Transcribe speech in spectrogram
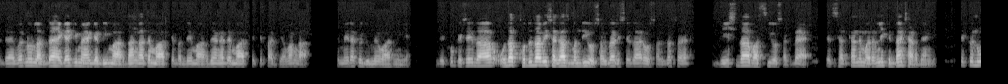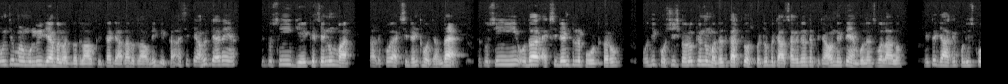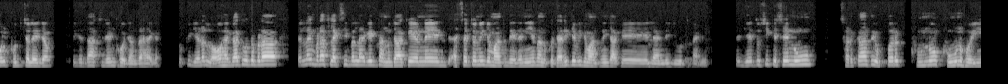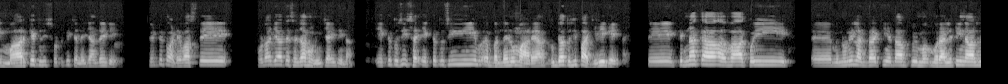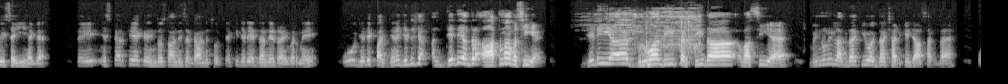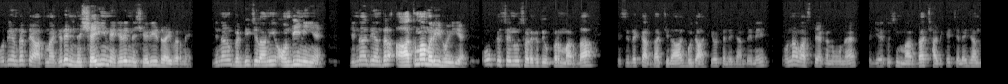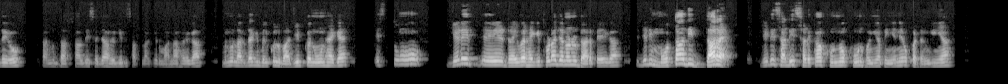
ਡਰਾਈਵਰ ਨੂੰ ਲੱਗਦਾ ਹੈਗਾ ਕਿ ਮੈਂ ਗੱਡੀ ਮਾਰ ਦਾਂਗਾ ਅਤੇ ਮਾਰ ਕੇ ਬੰਦੇ ਮਾਰ ਦਿਆਂਗਾ ਅਤੇ ਮਾਰ ਕੇ ਤੇ ਭੱਜ ਜਾਵਾਂਗਾ ਅਤੇ ਮੇਰਾ ਕੋਈ ਜ਼ਿੰਮੇਵਾਰ ਨਹੀਂ ਹੈ। ਦੇਖੋ, ਕਿਸੇ ਦਾ, ਉਹਦਾ ਖੁਦ ਦਾ ਵੀ ਸਗਾ ਸੰਬੰਧੀ ਹੋ ਸਕਦਾ, ਰਿਸ਼ਤੇਦਾਰ ਹੋ ਸਕਦਾ ਸ- ਦੇਸ਼ ਦਾ ਵਾਸੀ ਹੋ ਸਕਦਾ ਹੈ ਤੇ ਸੜਕਾਂ ਤੇ ਮਰਨ ਲਈ ਕਿੱਦਾਂ ਛੱਡ ਦਿਆਂਗੇ? ਤੇ ਕਾਨੂੰਨ 'ਚ ਮਾਮੂਲੀ ਜਿਹਾ ਬਲ- ਬਦਲਾਅ ਕੀਤਾ, ਜ਼ਿਆਦਾ ਬਦਲਾਅ ਨਹੀਂ ਕੀਤਾ। ਅਸੀਂ ਤਾਂ ਇਹੋ ਹੀ ਕਹਿ ਰਹੇ ਹਾਂ ਕਿ ਤੁਸੀਂ ਜੇ ਕਿਸੇ ਨੂੰ ਮਾ- ਤੁਹਾਡੇ ਕੋਲ ਐਕਸੀਡੈਂਟ ਹੋ ਜਾਂਦਾ ਹੈ, ਤੇ ਤੁਸੀਂ ਉਹਦਾ ਐਕਸੀਡੈਂਟ ਰਿਪੋਰਟ ਕਰੋ। ਉਹਦੀ ਕੋਸ਼ਿਸ਼ ਕਰੋ ਕਿ ਉਹਨੂੰ ਮਦਦ ਕਰਕੇ ਹਸਪੀਟਲ ਪਹੁੰਚਾ ਸਕਦੇ ਹੋ ਤੇ ਪਹੁੰਚਾਓ, ਨਹੀਂ ਤੇ ਐਂਬੂਲੈਂਸ ਬੁਲਾ ਲਓ। ਨਹੀਂ ਤੇ ਜਾ ਕੇ ਪੁਲਿਸ ਕੋਲ ਖੁਦ ਚਲੇ ਜਾਓ ਕਿ ਜਿੱਦਾਂ ਐਕਸੀਡੈਂਟ ਹੋ ਜਾਂਦਾ ਹੈਗਾ। ਕਿਉਂਕਿ ਜਿਹੜਾ ਲਾਅ ਹੈਗਾ ਤੇ ਉਹ ਤਾਂ ਬੜਾ, ਪਹਿਲਾਂ ਹੀ ਬੜਾ ਫਲੈਕਸੀਬਲ ਹੈਗਾ ਕਿ ਤੁਹਾਨੂੰ ਜਾ ਕੇ ਉਹਨੇ ਐਸਐਚਓ ਨਹੀਂ ਜ਼ਮਾਨਤ ਦੇ ਦੇਣੀ ਹੈ, ਤੁਹਾਨੂੰ ਕਚਹਿਰੀ 'ਚ ਵੀ ਜ਼ਮਾਨਤ ਨਹੀਂ ਜਾ ਕੇ ਲੈਣ ਦੀ ਜ਼ਰੂਰਤ ਪੈਣੀ। ਤੇ ਜੇ ਤੁਸੀਂ ਕਿਸੇ ਨੂੰ ਸੜਕਾਂ ਦੇ ਉੱਪਰ ਖੂਨੋ ਖੂਨ ਹੋਈ ਮਾਰ ਕੇ ਤੁਸੀਂ ਸੁੱਟ ਕੇ ਚਲੇ ਜਾਂਦੇ ਜੇ ਫਿਰ ਤੇ ਤੁਹਾਡੇ ਵਾਸਤੇ ਥੋੜਾ ਜਿਹਾ ਤੇ ਸਜ਼ਾ ਹੋਣੀ ਚਾਹੀਦੀ ਨਾ। ਇੱਕ ਤੁਸੀਂ ਸ- ਇੱਕ ਤੁਸੀਂ ਬੰਦੇ ਨੂੰ ਮਾਰਿਆ ਦੂਜਾ ਤੁਸੀਂ ਭੱਜ ਵੀ ਗਏ ਤੇ ਕਿੰਨਾ ਕਾ ਵਾ ਕੋਈ ਅਹ, ਮੈਨੂੰ ਨਹੀਂ ਲੱਗਦਾ ਕਿ ਇਹਦਾ ਕੋਈ ਮੋਰੈਲਿਟੀ ਨਾਲ ਵੀ ਸਹੀ ਹੈਗਾ। ਤੇ ਇਸ ਕਰਕੇ ਇੱਕ ਹਿੰਦੁਸਤਾਨ ਦੀ ਸਰਕਾਰ ਨੇ ਸੋਚਿਆ ਕਿ ਜਿਹੜੇ ਇਦਾਂ ਦੇ ਡਰਾਈਵਰ ਨੇ ਉਹ ਜਿਹੜੇ ਭੱਜਦੇ ਨੇ ਜਿਹਦੇ ਚ ਅੰ- ਜਿਹਦੇ ਅੰਦਰ ਆਤਮਾ ਵਸੀ ਹੈ ਜਿਹੜੀ ਆ ਗੁਰੂਆਂ ਦੀ ਧਰਤੀ ਦਾ ਵਾਸੀ ਹੈ, ਮੈਨੂੰ ਨਹੀਂ ਲੱਗਦਾ ਕਿ ਉਹ ਇਦਾਂ ਛੱਡ ਕੇ ਜਾ ਸਕਦਾ ਹੈ। ਉਹਦੇ ਅੰਦਰ ਤੇ ਆਤਮਾ ਜਿਹੜੇ ਨਸ਼ਈ ਨੇ, ਜਿਹੜੇ ਨਸ਼ੇੜੀ ਡਰਾਈਵਰ ਨੇ, ਜਿਨ੍ਹਾਂ ਨੂੰ ਗੱਡੀ ਚਲਾਉਣੀ ਆਉਂਦੀ ਨਹੀਂ ਹੈ, ਜਿਨ੍ਹਾਂ ਦੇ ਅੰਦਰ ਆਤਮਾ ਮਰੀ ਹੋਈ ਹੈ, ਉਹ ਕਿਸੇ ਨੂੰ ਸੜਕ ਦੇ ਉੱਪਰ ਮਰਦਾ, ਕਿਸੇ ਦੇ ਘਰ ਦਾ ਚਿਰਾਗ ਬੁਝਾ ਕੇ ਉਹ ਚਲੇ ਜਾਂਦੇ ਨੇ। ਉਹਨਾਂ ਵਾਸਤੇ ਇਹ ਕਾਨੂੰਨ ਹੈ ਕਿ ਜੇ ਤੁਸੀਂ ਮਰਦਾ ਛੱਡ ਕੇ ਚਲੇ ਜਾਂਦੇ ਹੋ, ਤੁਹਾਨੂੰ 10 ਸਾਲ ਦੀ ਸਜ਼ਾ ਹੋਏਗੀ ਤੇ 7 ਲੱਖ ਜੁਰਮਾਨਾ ਹੋਏਗਾ। ਮੈਨੂੰ ਲੱਗਦਾ ਕਿ ਬਿਲਕੁਲ ਵਾਜਿਬ ਕਾਨੂੰਨ ਹੈਗਾ। ਇਸ ਤੋਂ ਜਿਹੜੇ ਡਰਾਈਵਰ ਹੈਗੇ ਥੋੜਾ ਜਿਹਾ ਉਹਨਾਂ ਨੂੰ ਡਰ ਪਏਗਾ ਤੇ ਜਿਹੜੀ ਮੌਤਾਂ ਦੀ ਦਰ ਹੈ, ਜਿਹੜੀ ਸਾਡੀ ਸੜਕਾਂ ਖੂਨੋ ਖੂਨ ਹੋਈਆਂ ਪਈਆਂ ਨੇ, ਉਹ ਘਟਣਗੀਆਂ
